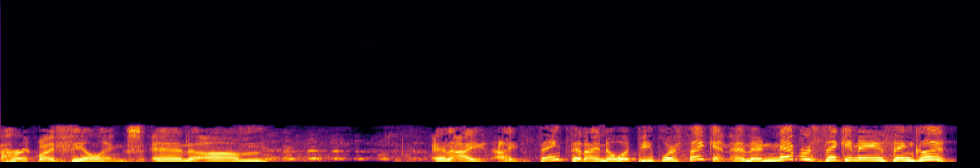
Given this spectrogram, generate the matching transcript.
hurt my feelings. And um, and I, I think that I know what people are thinking, and they're never thinking anything good.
